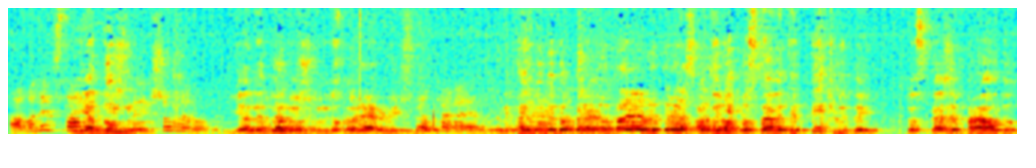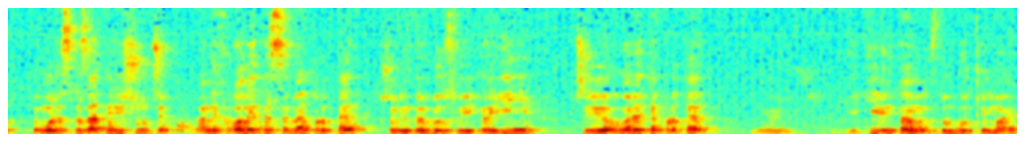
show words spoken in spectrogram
А вони встали Я і думаю- пішли, і що ви робите? Я не Ну, думаю, що вони до встануть. перерви До перерви. Нехай буде до Значить, перерви. до перерви треба А сказати. тоді поставити тих людей, хто скаже правду, хто може сказати рішуче, а не хвалити себе про те, що він зробив в своїй країні, чи говорити про те, е, які він там здобутки має,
